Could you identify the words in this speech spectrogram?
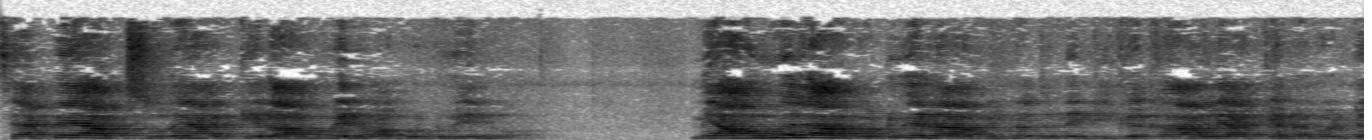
සැපයක් සුවයක් කියලා අහු වෙනවා කොටු වෙනවා. මේ අහු වෙලා කොටු වෙලා පින්නතුනේ ටික කාලයක් යනකොට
